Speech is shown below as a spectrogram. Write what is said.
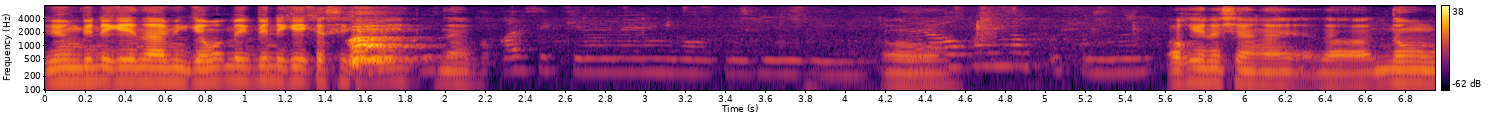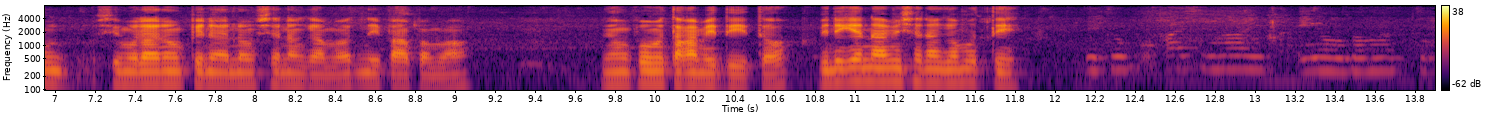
Yung binigay namin gamot, may binigay kasi kami. Na, kasi kilala yung gamot na binigay. Oo. Pero okay na po siya okay na siya nga, no, nung simula nung pinainom siya ng gamot ni Papa mo. Nung pumunta kami dito, binigyan namin siya ng gamot eh. Ko po kasi nakita yung gamot ko.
